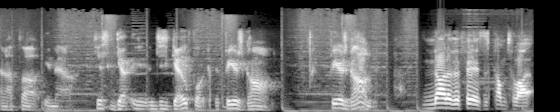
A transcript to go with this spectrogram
and I thought, you know, just go, just go for it. The fear's gone. Fear's gone. None of the fears has come to light.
